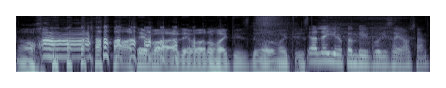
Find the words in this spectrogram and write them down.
Ja, det, var, det var de faktiskt. Det var de faktiskt. Jag lägger upp en bild på Instagram sen.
